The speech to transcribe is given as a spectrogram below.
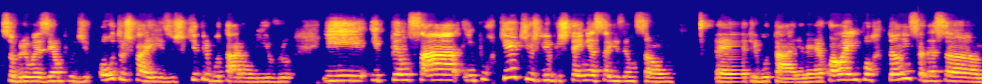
sobre o exemplo de outros países que tributaram o livro e, e pensar em por que, que os livros têm essa isenção é, tributária, né? qual é a importância dessa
